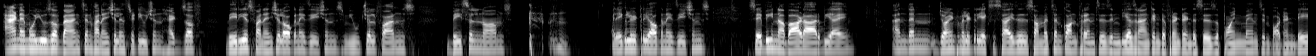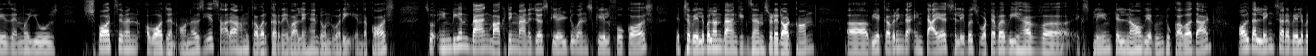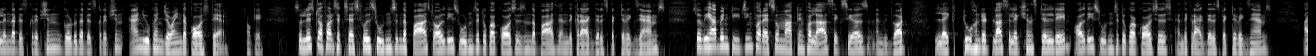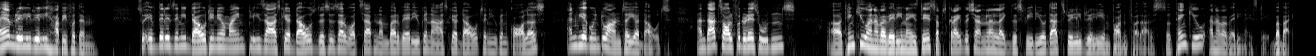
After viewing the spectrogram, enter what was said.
and MOUs of banks and financial institution, heads of various financial organizations, mutual funds, Basel norms, regulatory organizations, SEBI, NABARD, RBI, and then joint military exercises, summits and conferences, India's rank in different indices, appointments, important days, MOUs, sports even awards and honors. ये सारा हम cover करने वाले हैं don't worry in the course. So Indian Bank Marketing Manager Scale 2 and Scale 4 course. It's available on bankexamstoday.com. Uh, we are covering the entire syllabus. Whatever we have uh, explained till now, we are going to cover that. All the links are available in the description. Go to the description and you can join the course there. Okay. So list of our successful students in the past, all these students that took our courses in the past and they cracked their respective exams. So we have been teaching for SO marketing for last six years and we got like 200 plus selections till date. All these students that took our courses and they cracked their respective exams. I am really, really happy for them. So if there is any doubt in your mind, please ask your doubts. This is our WhatsApp number where you can ask your doubts and you can call us and we are going to answer your doubts. And that's all for today, students. Uh, thank you and have a very nice day. Subscribe the channel and like this video. That's really, really important for us. So thank you and have a very nice day. Bye-bye.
